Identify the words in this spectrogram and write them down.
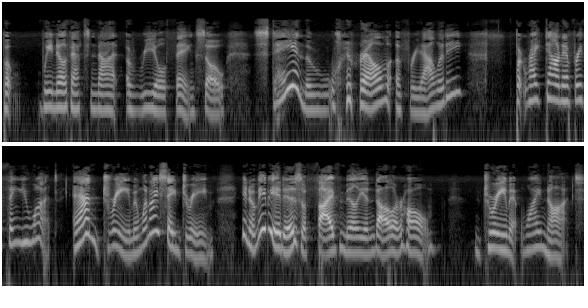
But we know that's not a real thing. So stay in the realm of reality, but write down everything you want and dream. And when I say dream, you know, maybe it is a 5 million dollar home. Dream it. Why not?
